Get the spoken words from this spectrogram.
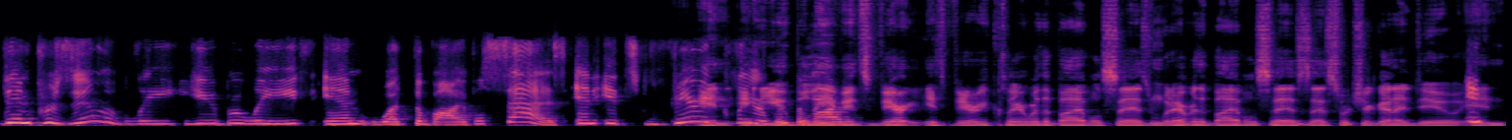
then presumably you believe in what the Bible says, and it's very And, clear. and you believe Bible it's very it's very clear what the Bible says, and whatever the Bible says, that's what you're going to do. If And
